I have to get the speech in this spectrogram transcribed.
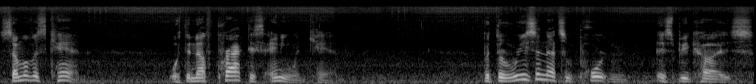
some of us can. With enough practice, anyone can. But the reason that's important is because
